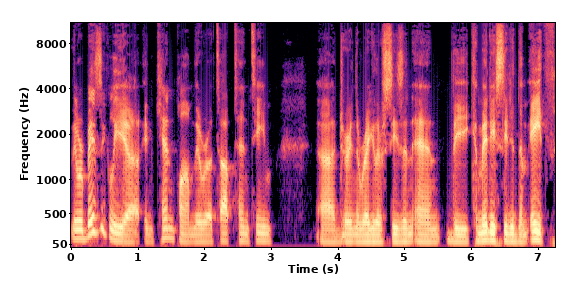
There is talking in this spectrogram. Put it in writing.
they were basically uh, in KenPom. They were a top ten team uh, during the regular season, and the committee seeded them eighth.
